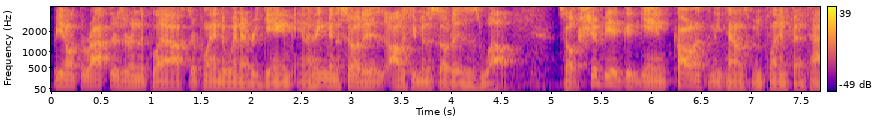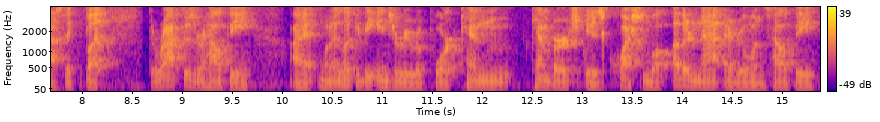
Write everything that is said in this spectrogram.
But you know what? The Raptors are in the playoffs. They're playing to win every game, and I think Minnesota, obviously Minnesota is as well. So it should be a good game. Karl-Anthony Towns has been playing fantastic, but the Raptors are healthy. I, when I look at the injury report, Ken Khem Birch is questionable. Other than that, everyone's healthy.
